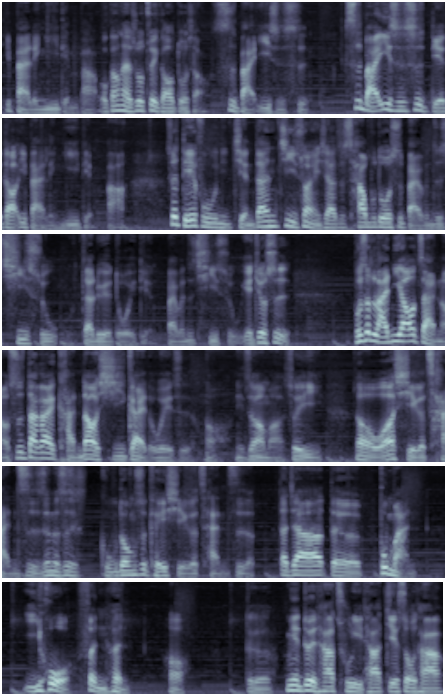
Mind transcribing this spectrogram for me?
一百零一点八。我刚才说最高多少？四百一十四。四百一十四跌到一百零一点八，这跌幅你简单计算一下，这差不多是百分之七十五，再略多一点，百分之七十五，也就是不是拦腰斩哦，是大概砍到膝盖的位置哦，你知道吗？所以哦，我要写个惨字，真的是股东是可以写个惨字的，大家的不满、疑惑、愤恨哦，这个面对他、处理他、接受他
